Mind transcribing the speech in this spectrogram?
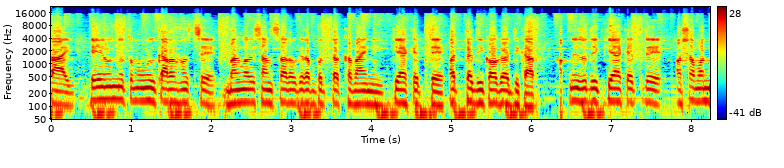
তাই এর অন্যতম মূল কারণ হচ্ছে বাংলাদেশ আনসার ও গ্রাম প্রতিরক্ষা বাহিনী ক্রিয়া ক্ষেত্রে অত্যাধিক অগ্রাধিকার। আপনি যদি ক্রিয়া ক্ষেত্রে অসামান্য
